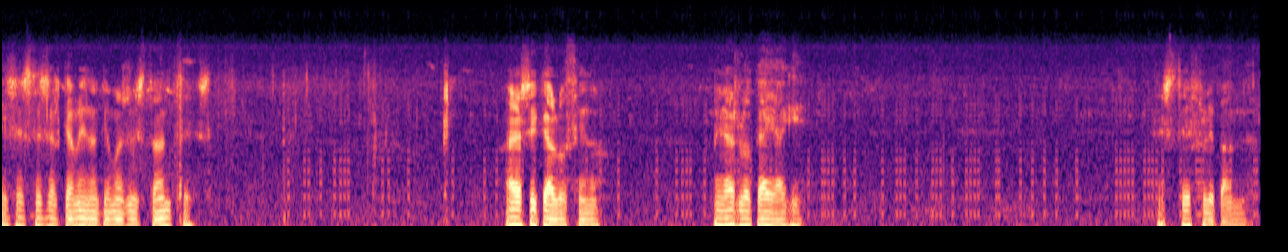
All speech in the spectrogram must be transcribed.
¿Veis? Este es el camino que hemos visto antes. Ahora sí que alucino. Mirad lo que hay aquí. Estoy flipando.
